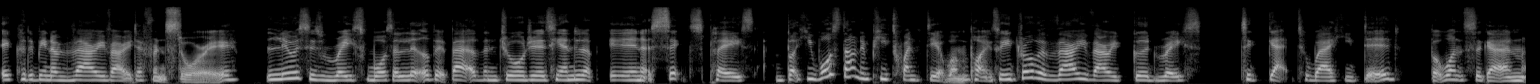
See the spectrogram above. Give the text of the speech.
It could have been a very, very different story. Lewis's race was a little bit better than George's. He ended up in sixth place, but he was down in P20 at one point. So he drove a very, very good race to get to where he did. But once again,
